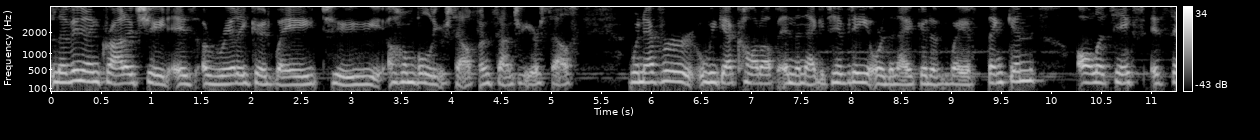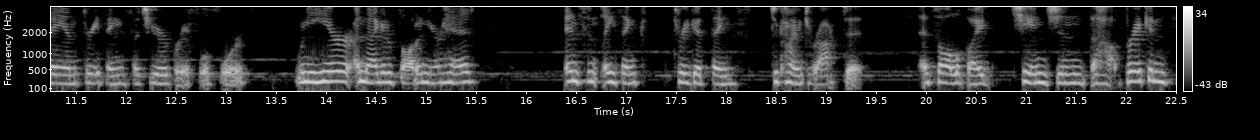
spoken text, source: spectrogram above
Living in gratitude is a really good way to humble yourself and center yourself. Whenever we get caught up in the negativity or the negative way of thinking all it takes is saying three things that you're grateful for. When you hear a negative thought in your head instantly think three good things to counteract it. It's all about changing the habit. breaking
